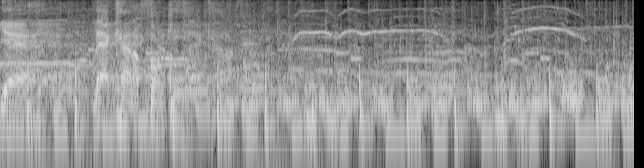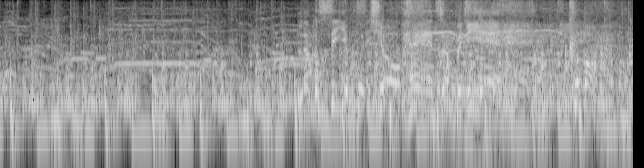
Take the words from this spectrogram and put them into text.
Yeah, that kind of funky. Let me see you put your hands up in the air. Come on.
